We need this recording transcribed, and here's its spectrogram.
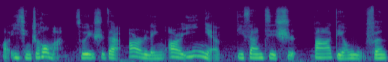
啊，疫情之后嘛，所以是在二零二一年第三季是八点五分。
